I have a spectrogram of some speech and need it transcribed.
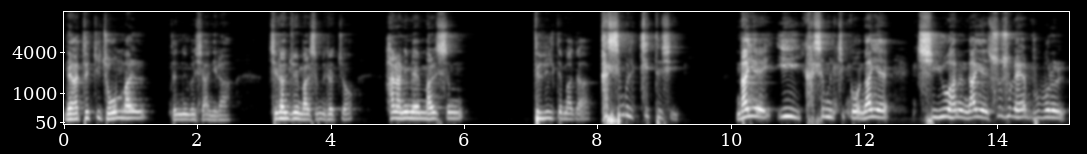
내가 듣기 좋은 말 듣는 것이 아니라 지난주에 말씀드렸죠. 하나님의 말씀 들릴 때마다 가슴을 찢듯이 나의 이 가슴을 찢고 나의 치유하는 나의 할 부분을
